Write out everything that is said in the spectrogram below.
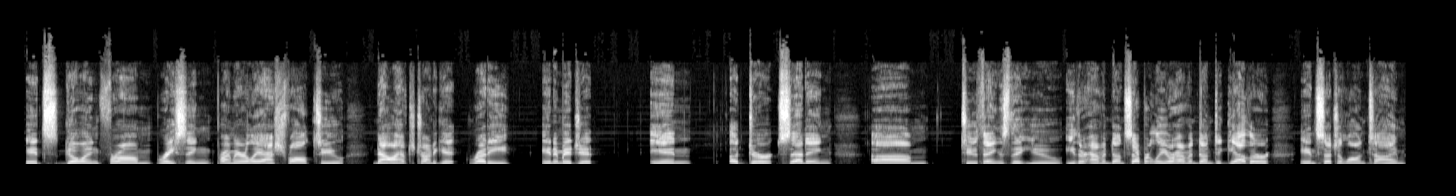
it's going from racing primarily asphalt to now I have to try to get ready in a midget in a dirt setting. Um, two things that you either haven't done separately or haven't done together in such a long time.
